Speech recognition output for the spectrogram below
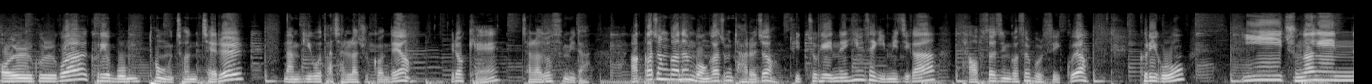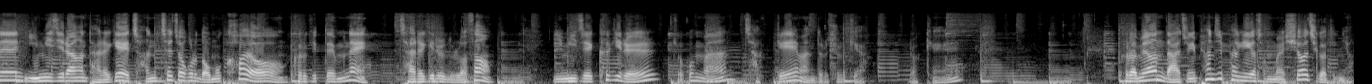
얼굴과 그리고 몸통 전체를 남기고 다 잘라줄 건데요. 이렇게 잘라줬습니다. 아까 전과는 뭔가 좀 다르죠? 뒤쪽에 있는 흰색 이미지가 다 없어진 것을 볼 수 있고요. 그리고 이 중앙에 있는 이미지랑은 다르게 전체적으로 너무 커요. 그렇기 때문에 자르기를 눌러서 이미지의 크기를 조금만 작게 만들어 줄게요. 이렇게. 그러면 나중에 편집하기가 정말 쉬워지거든요.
